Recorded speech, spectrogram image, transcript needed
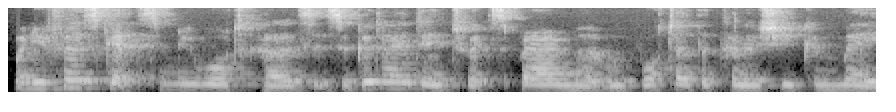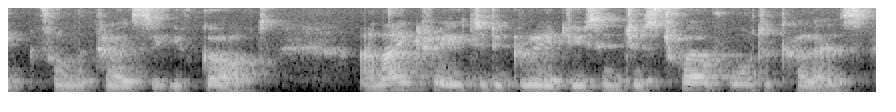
When you first get some new watercolours, it's a good idea to experiment with what other colours you can make from the colours that you've got. And I created a grid using just 12 watercolours,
